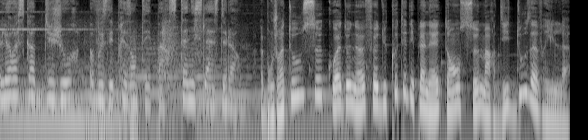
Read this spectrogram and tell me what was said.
L'horoscope du jour vous est présenté par Stanislas Delorme. Bonjour à tous, quoi de neuf du côté des planètes en ce mardi 12 avril?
